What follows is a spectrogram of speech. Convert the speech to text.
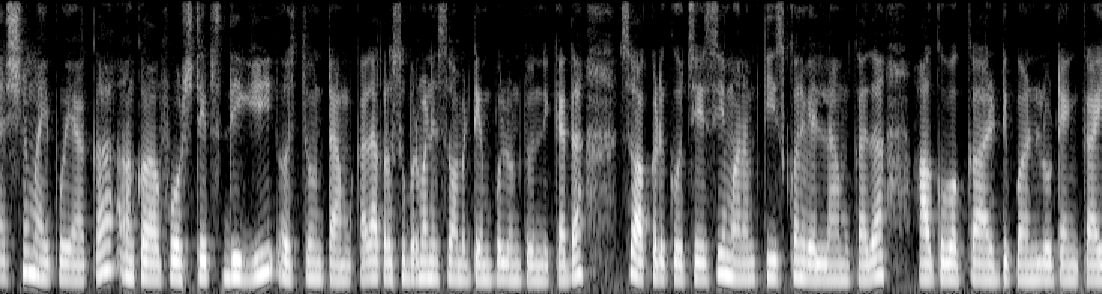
దర్శనం అయిపోయాక ఒక ఫోర్ స్టెప్స్ దిగి వస్తుంటాం కదా. అక్కడ సుబ్రహ్మణ్య స్వామి టెంపుల్ ఉంటుంది కదా. సో అక్కడికి వచ్చేసి మనం తీసుకొని వెళ్ళాం కదా. ఆకు ఒక్క ఒక్క అరటి పండ్లు టెంకాయ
